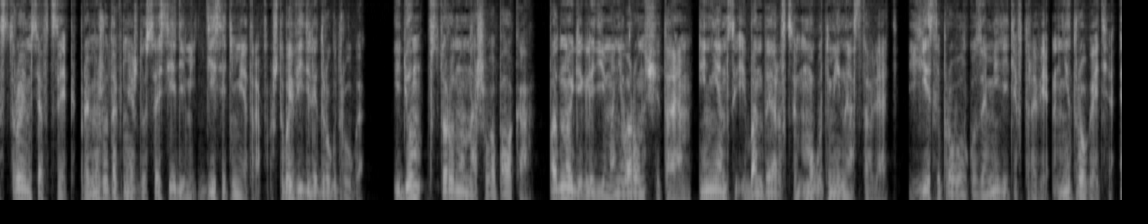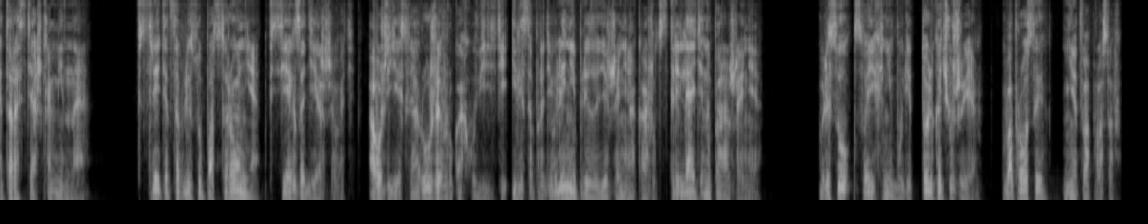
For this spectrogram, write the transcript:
строимся в цепь. Промежуток между соседями 10 метров, чтобы видели друг друга. Идем в сторону нашего полка. Под ноги глядим, а не ворон считаем. И немцы, и бандеровцы могут мины оставлять. Если проволоку заметите в траве, не трогайте. Это растяжка минная. Встретятся в лесу посторонние, всех задерживать. А уж если оружие в руках увидите или сопротивление при задержании окажут, стреляйте на поражение. В лесу своих не будет, только чужие. Вопросы? Нет вопросов.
